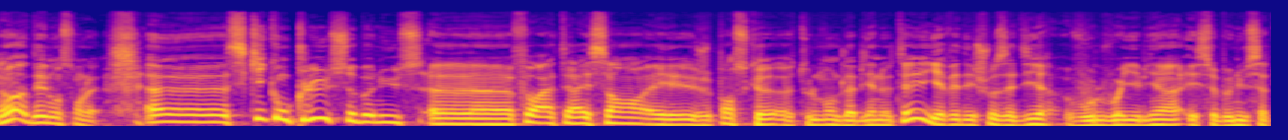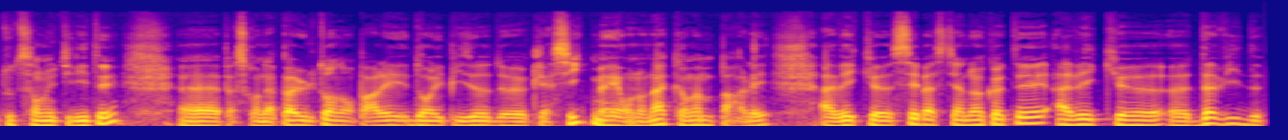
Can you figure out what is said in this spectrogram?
Non, dénonçons-le. Euh, ce qui conclut ce bonus, euh, fort intéressant, et je pense que euh, tout le monde l'a bien noté, il y avait des choses à dire, vous le voyez bien, et ce bonus a toute son utilité, euh, parce qu'on n'a pas eu le temps d'en parler dans l'épisode classique, mais on en a quand même parlé avec euh, Sébastien d'un côté, avec David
